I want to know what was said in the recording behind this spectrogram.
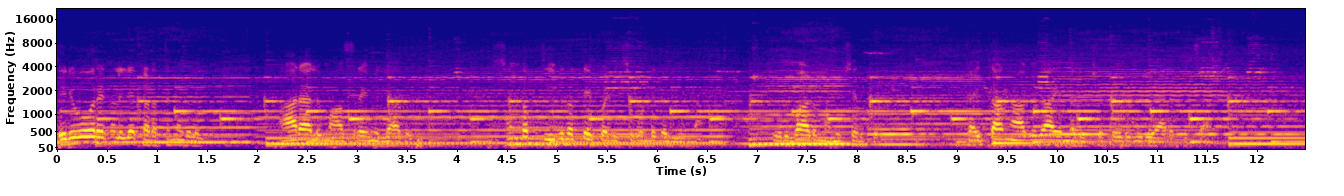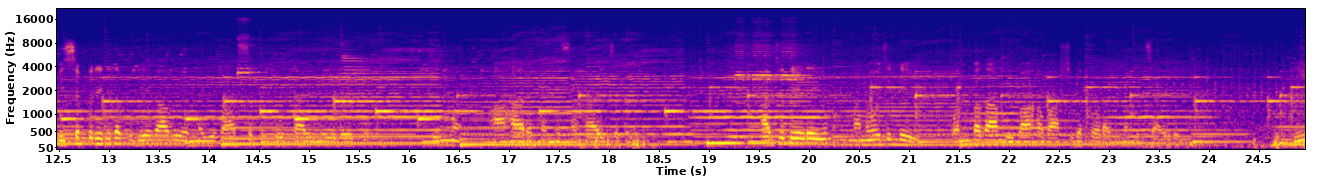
തെരുവോരങ്ങളിലെ കടത്തിനുകളിൽ ആരാലും ആശ്രയമില്ലാതെ സ്വന്തം ജീവിതത്തെ പഠിച്ചുകൊണ്ട് കഴിയുന്ന ഒരുപാട് മനുഷ്യർക്ക് കൈത്താങ്ങാകുക എന്ന ലക്ഷ്യത്തോടു കൂടി ആരംഭിച്ച വിശപ്പുരഹിത പുതിയകാവ് എന്ന ഈ വാട്സപ്പ് കൂട്ടായ്മയിലേക്ക് ഇന്ന് ആഹാരം തന്നെ സഹായിച്ചത് അജിതയുടെയും മനോജിന്റെയും ഒൻപതാം വിവാഹ വാർഷികത്തോടനുബന്ധിച്ചായിരുന്നു. ഈ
